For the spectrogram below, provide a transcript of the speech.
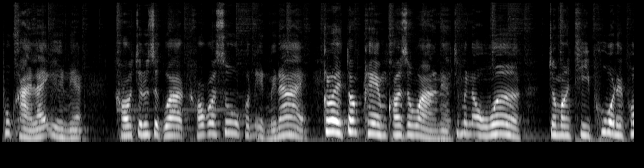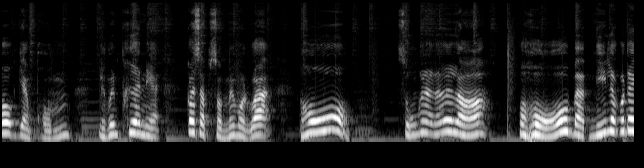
ผู้ขายรายอื่นเนี่ย เขาจะรู้สึกว่าเขาก็สู้คนอื่นไม่ได้ ก็เลยต้องเคลมความสว่างเนี่ยที่มันโอเวอร์จนบางทีผู้บริโภคอย่างผม หรือเพื่อนๆเนี่ยก็สับสนไปหมดว่าโอ้โหสูงขนาดนั้นเลยเหรอ โอ้โห แบบนี้เราก็ได้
